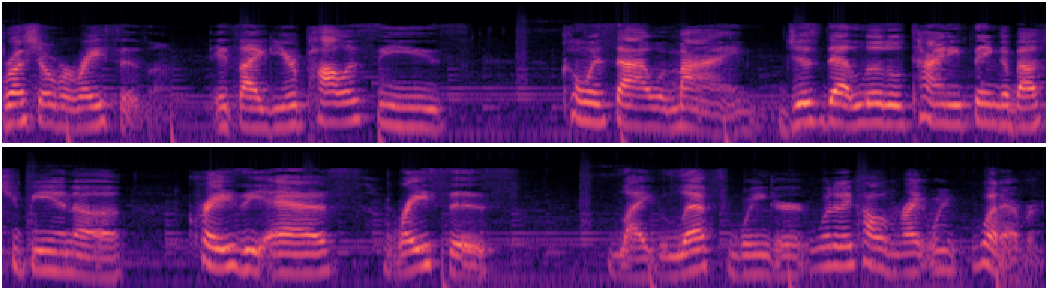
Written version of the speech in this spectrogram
brush over racism. It's like your policies coincide with mine. Just that little tiny thing about you being a crazy ass racist, like left winger. What do they call them? Right wing? Whatever.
